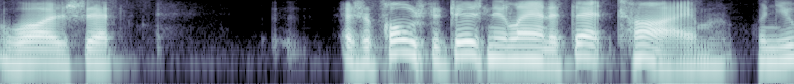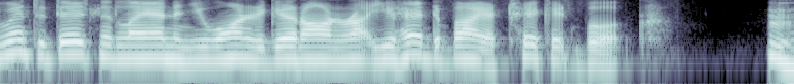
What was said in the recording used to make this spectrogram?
was that, as opposed to Disneyland at that time, when you went to Disneyland and you wanted to get on right, you had to buy a ticket book. Hmm.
